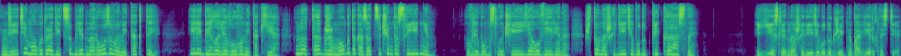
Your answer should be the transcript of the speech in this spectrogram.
«Дети могут родиться бледно-розовыми, как ты, или бело-лиловыми, как я, но также могут оказаться чем-то средним. В любом случае, я уверена, что наши дети будут прекрасны». «Если наши дети будут жить на поверхности»,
